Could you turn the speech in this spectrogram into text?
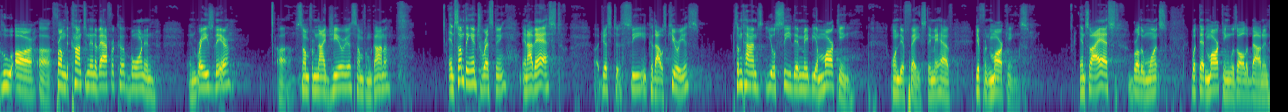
who are uh, from the continent of Africa, born and, and raised there, uh, some from Nigeria, some from Ghana. And something interesting, and I've asked uh, just to see, because I was curious, sometimes you'll see there may be a marking on their face. They may have different markings. And so I asked brother once what that marking was all about, and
